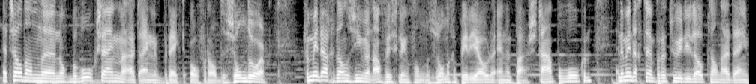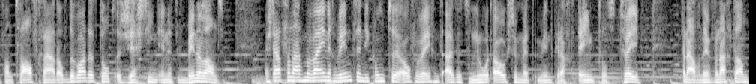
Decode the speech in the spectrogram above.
Het zal dan uh, nog bewolkt zijn, maar uiteindelijk breekt overal de zon door. Vanmiddag dan zien we een afwisseling van zonnige perioden en een paar stapelwolken. En de middagtemperatuur die loopt dan uiteen van 12 graden op de Wadden tot 16 in het binnenland. Er staat vandaag maar weinig wind en die komt uh, overwegend uit het noordoosten met windkracht 1 tot 2. Vanavond en vannacht dan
